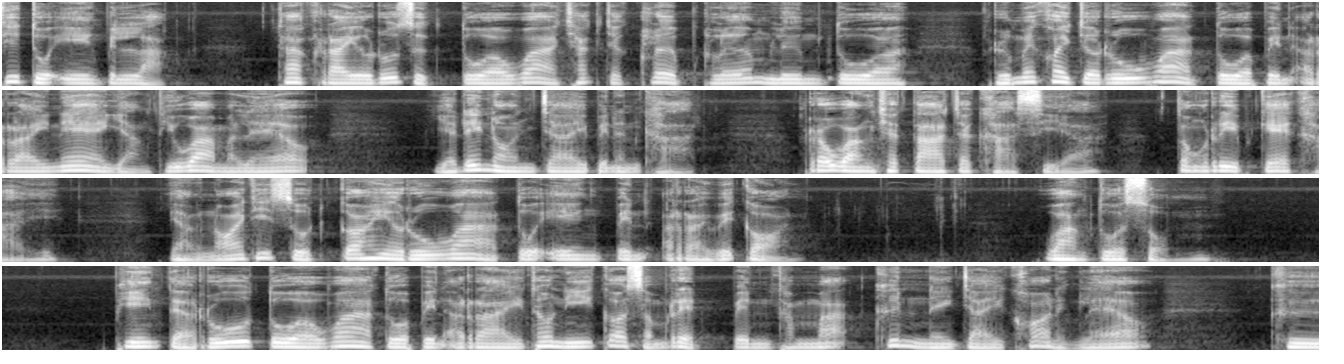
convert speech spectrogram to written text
ที่ตัวเองเป็นหลัก ถ้าใครรู้สึกตัวว่าชักจะเคลิบเคลิ้มลืมตัว หรือไม่ค่อยจะรู้ว่าตัวเป็นอะไรแน่อย่างที่ว่ามาแล้ว อย่าได้นอนใจเป็นอันขาด ระวังชะตาจะขาดเสีย ต้องรีบแก้ไข อย่างน้อยที่สุดก็ให้รู้ว่าตัวเองเป็นอะไรไว้ก่อน วางตัวสม เพียงแต่รู้ตัวว่าตัวเป็นอะไร เท่านี้ก็สำเร็จเป็นธรรมะขึ้นในใจข้อหนึ่งแล้ว คือ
